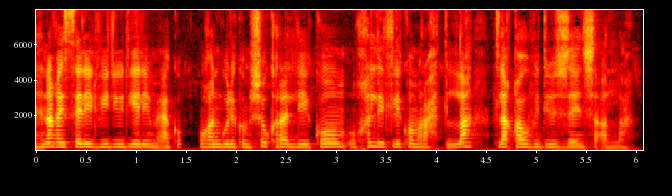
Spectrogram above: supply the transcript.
هنا غيسالي الفيديو ديالي معكم وغنقول لكم شكرا لكم وخليت لكم راحة الله. تلاقاو فيديو الجاي إن شاء الله.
